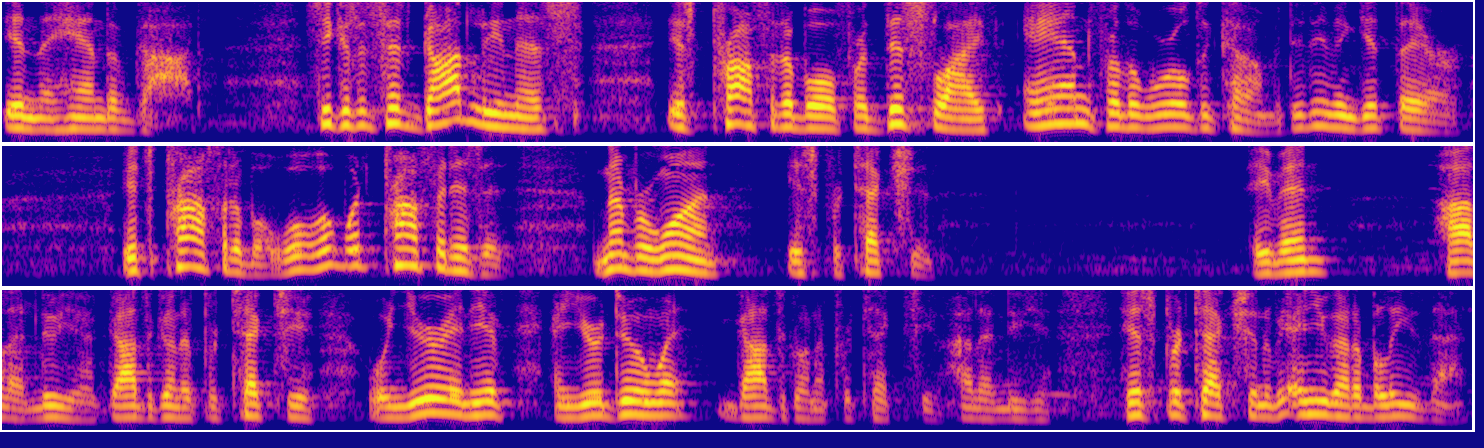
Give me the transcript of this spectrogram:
in the hand of God. See, because it said godliness is profitable for this life and for the world to come. It didn't even get there. It's profitable. Well, what profit is it? Number one is protection. Amen. Hallelujah. God's going to protect you. When you're in Him and you're doing what, God's going to protect you. Hallelujah. His protection, and you got to believe that.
